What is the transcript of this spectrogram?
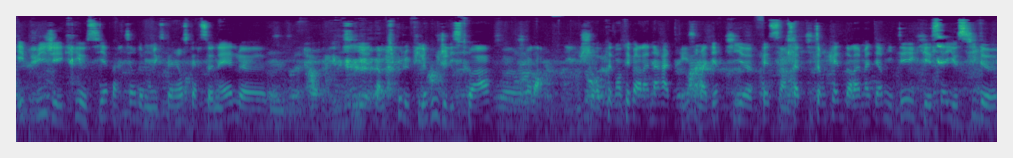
Et puis j'ai écrit aussi à partir de mon expérience personnelle, euh, qui est un petit peu le fil rouge de l'histoire. je suis représentée par la narratrice, on va dire, qui fait sa, petite enquête dans la maternité et qui essaye aussi de,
